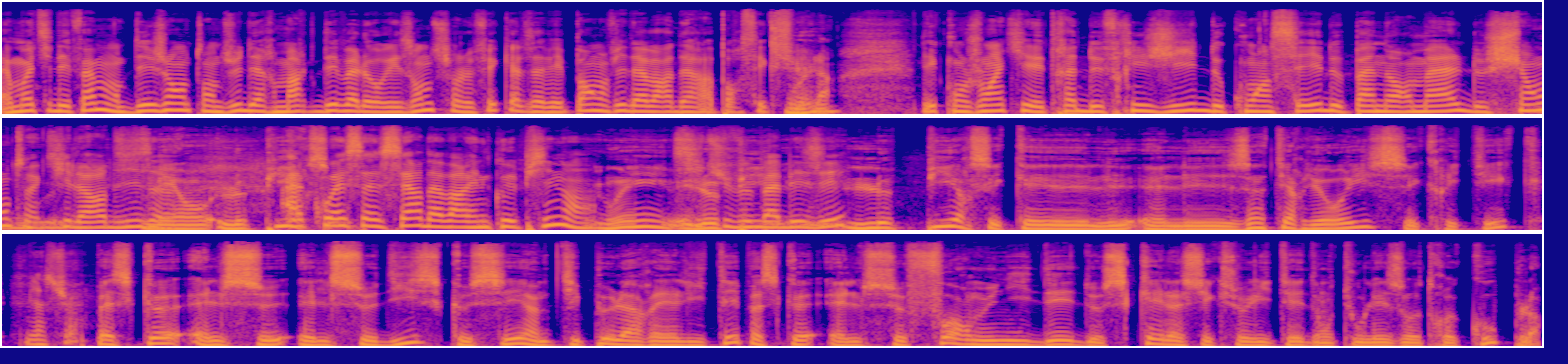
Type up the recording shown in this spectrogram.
la moitié des femmes ont déjà entendu des remarques dévalorisantes sur le fait qu'elles n'avaient pas envie d'avoir des rapports sexuels. Hein. Des conjoints qui les traitent de frigides, de coincés, de pas normales, de chiantes, qui leur disent le pire, à quoi ça sert d'avoir une copine oui, si tu veux pas baiser. Le pire, c'est qu'elles les intériorisent, ces critiques, Bien sûr. parce qu'elles se, elles se disent que c'est un petit peu la réalité, parce qu'elles se forment une idée de ce qu'est la sexualité dans tous les autres couples,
